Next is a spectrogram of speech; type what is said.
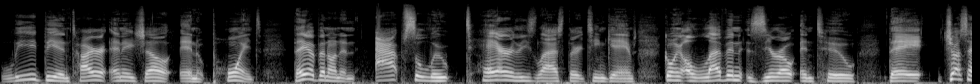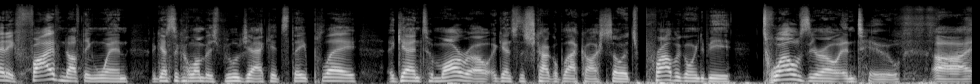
lead the entire NHL in points. They have been on an absolute tear these last 13 games, going 11 0 and 2. They just had a 5 0 win against the Columbus Blue Jackets. They play again tomorrow against the Chicago Blackhawks, so it's probably going to be 12 0 and 2 uh,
